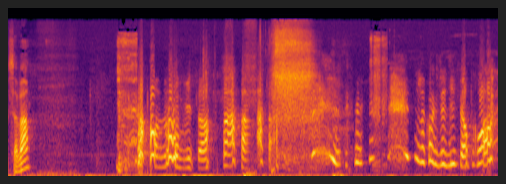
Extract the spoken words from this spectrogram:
Ça va? Oh non, putain Je crois que j'ai dû faire 3.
